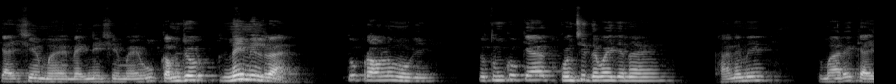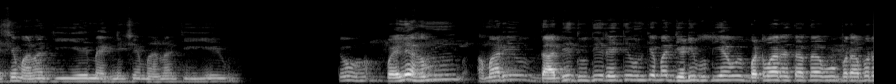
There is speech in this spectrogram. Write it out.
कैल्शियम है मैग्नीशियम है वो कमज़ोर नहीं मिल रहा है तो प्रॉब्लम होगी। तो तुमको क्या कौन सी दवाई देना है? खाने में तुम्हारे कैल्शियम आना चाहिए, मैग्नीशियम आना चाहिए। तो पहले हम, हमारी दादी दूदी रहती, उनके पास जड़ी बूटियाँ, वो बटवा रहता था, वो बराबर,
